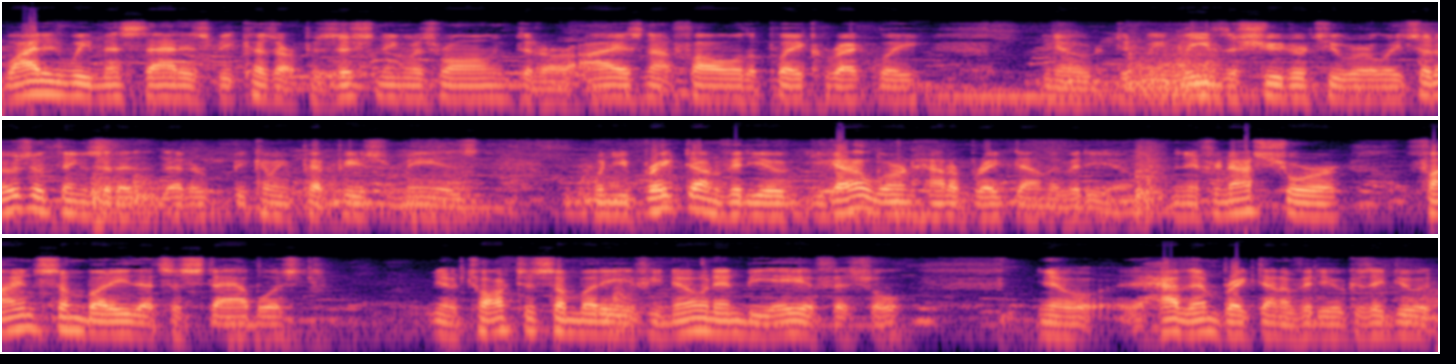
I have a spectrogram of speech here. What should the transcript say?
Why did we miss that? Is because our positioning was wrong? Did our eyes not follow the play correctly? You know, did we leave the shooter too early? So those are things that are, that are becoming pet peeves for me. Is when you break down video, you got to learn how to break down the video. And if you're not sure, find somebody that's established you know, talk to somebody if you know an NBA official, you know, have them break down a video because they do it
